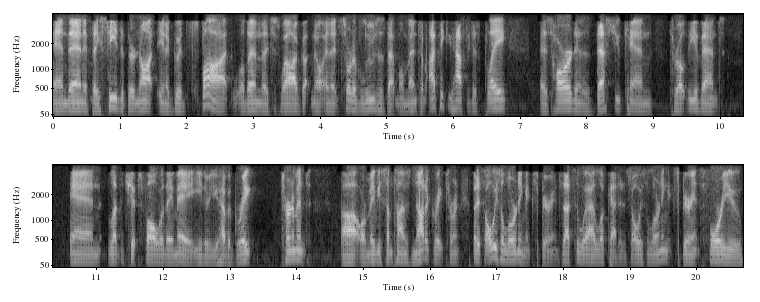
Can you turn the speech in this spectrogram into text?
And then if they see that they're not in a good spot, well, then they just well, I've got no, and it sort of loses that momentum. I think you have to just play as hard and as best you can throughout the event and let the chips fall where they may. Either you have a great tournament uh, or maybe sometimes not a great tournament, but it's always a learning experience. That's the way I look at it. It's always a learning experience for you,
